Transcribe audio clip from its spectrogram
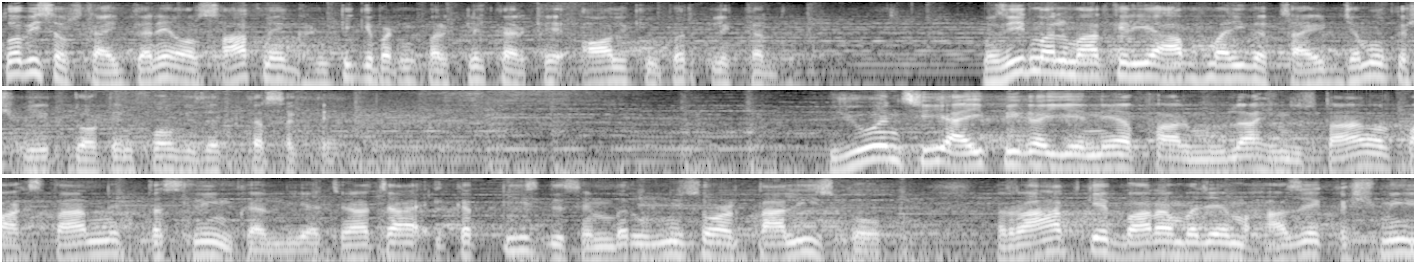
تو ابھی سبسکرائب کریں اور ساتھ میں گھنٹی کے بٹن پر کلک کر کے آل کے اوپر کلک کر دیں۔ مزید معلومات کے لیے آپ ہماری website Jammu Kashmir dot info visit کر سکتے ہیں۔ یو این سی آئی پی کا یہ نیا فارمولہ ہندوستان اور پاکستان نے تسلیم کر لیا، چنانچہ اکتیس دسمبر انیس سو اڑتالیس کو رات کے بارہ بجے محاذ کشمیر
